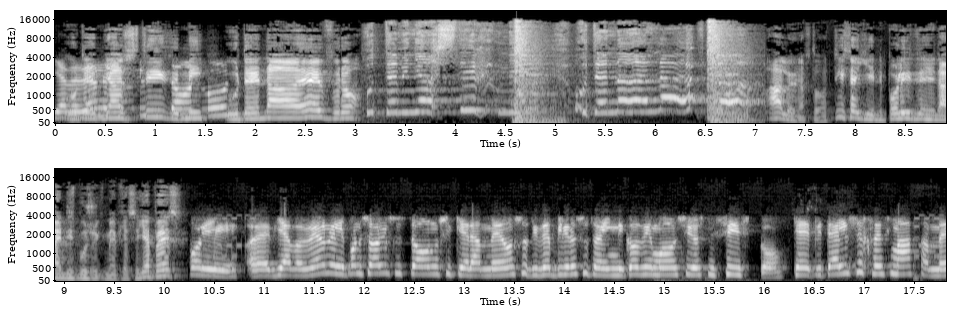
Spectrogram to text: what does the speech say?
Για Ούτε βεβαίωνε μια τους στιγμή, τόνους. ούτε ένα ευρώ. Ούτε μια στιγμή, ούτε ένα λεπτό. Άλλο είναι αυτό. Τι θα γίνει; Πολύ την 90s μπουζούκι με έπιασε. Για πες. Πολύ. Ε, διαβεβαίωνε λοιπόν σε όλους τους τόνους η Κεραμαίο ότι δεν πλήρωσε το ελληνικό δημόσιο στη ΣΥΣΚΟ. Και επιτέλους εχθές μάθαμε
